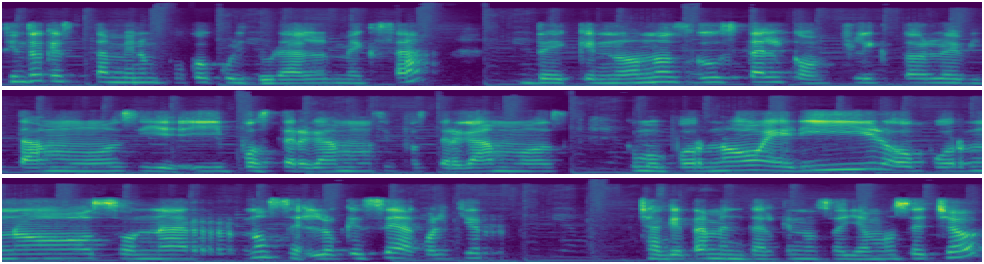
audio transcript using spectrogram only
siento que es también un poco cultural mexa, de que no nos gusta el conflicto, lo evitamos y, y, postergamos y postergamos, como por no herir o por no sonar, no sé, lo que sea, cualquier chaqueta mental que nos hayamos hecho,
